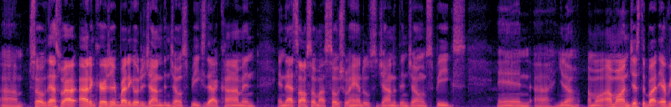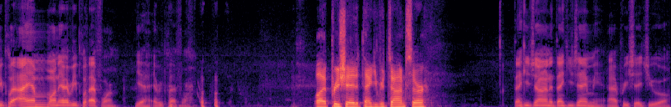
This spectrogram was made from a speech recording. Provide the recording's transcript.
Um, so that's why I'd encourage everybody to go to jonathanjonespeaks.com and and that's also my social handles, Jonathan Jones Speaks. and uh, you know, I'm on, I'm on just about every pla- I am on every platform. Yeah, every platform. well, I appreciate it. Thank you for your time, sir. Thank you, John, and thank you, Jamie. I appreciate you all.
